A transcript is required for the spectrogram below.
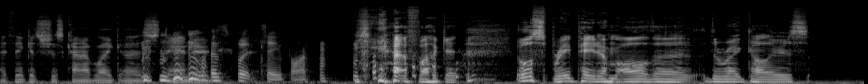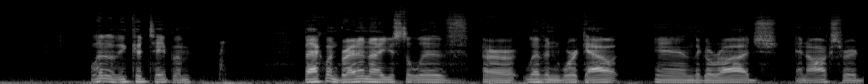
I think it's just kind of like a standard. Let's put tape on. yeah, fuck it. We'll spray paint them all the the right colors. Literally, we could tape them. Back when Brad and I used to live or live and work out in the garage in Oxford,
